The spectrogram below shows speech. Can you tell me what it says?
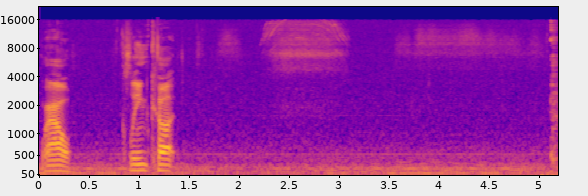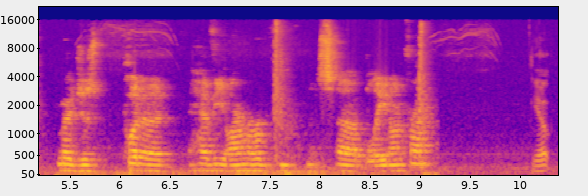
Wow. Clean cut. I'm gonna just put a heavy armor uh, blade on front. Yep.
